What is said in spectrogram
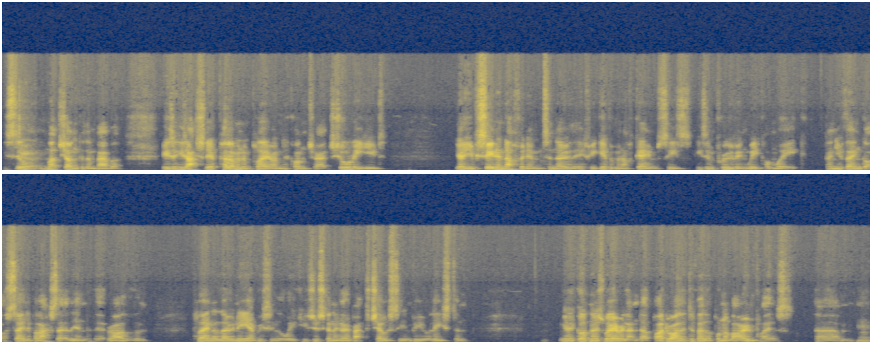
He's still yeah. much younger than Baba. He's, he's actually a permanent player under contract. Surely you'd, yeah, you know, you've seen enough in him to know that if you give him enough games, he's he's improving week on week. And you've then got a saleable asset at the end of it rather than playing a loanee every single week. He's just going to go back to Chelsea and be released and you know, God knows where he'll end up. But I'd rather develop one of our own players um, hmm.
